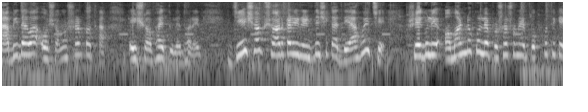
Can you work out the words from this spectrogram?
দাবি দেওয়া ও সমস্যার কথা এই সভায় তুলে ধরেন। যেসব সরকারি নির্দেশিকা দেয়া হয়েছে সেগুলি অমান্য করলে প্রশাসনের পক্ষ থেকে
